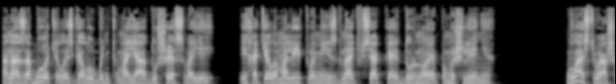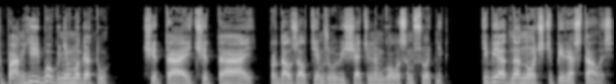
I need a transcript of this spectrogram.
Она заботилась, голубонька моя, о душе своей и хотела молитвами изгнать всякое дурное помышление. Власть ваша, пан, ей-богу, не в моготу. Читай, читай, продолжал тем же увещательным голосом сотник. Тебе одна ночь теперь осталась.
